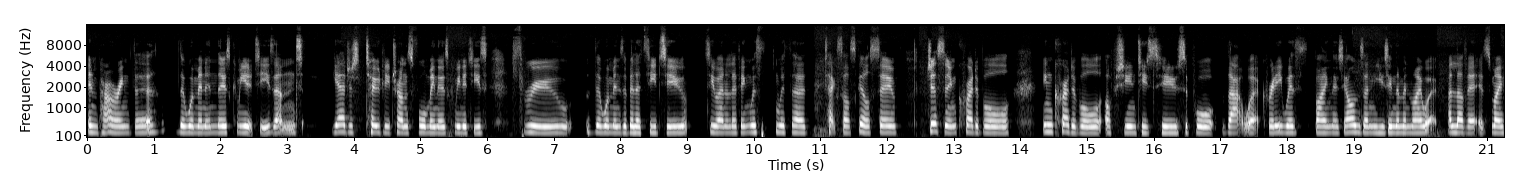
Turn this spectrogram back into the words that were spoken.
empowering the the women in those communities and yeah, just totally transforming those communities through the women's ability to to earn a living with with their textile skills. So just an incredible, incredible opportunity to support that work really with buying those yarns and using them in my work. I love it. It's my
